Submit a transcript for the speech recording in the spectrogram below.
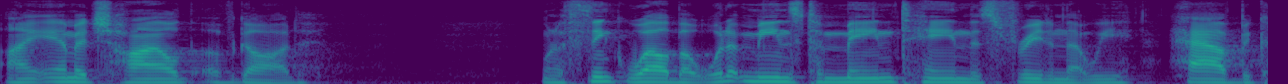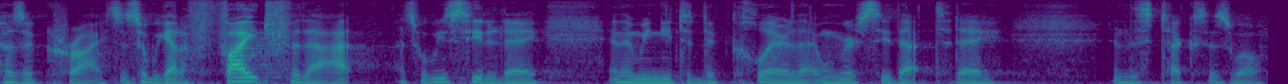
I am a child of God. I want to think well about what it means to maintain this freedom that we have because of Christ. And so we got to fight for that. That's what we see today. And then we need to declare that. And we're going to see that today in this text as well.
